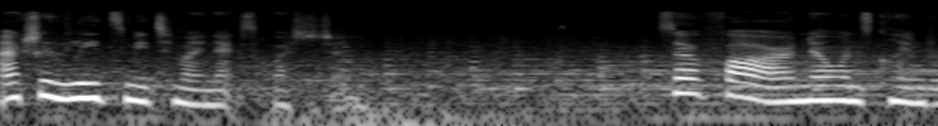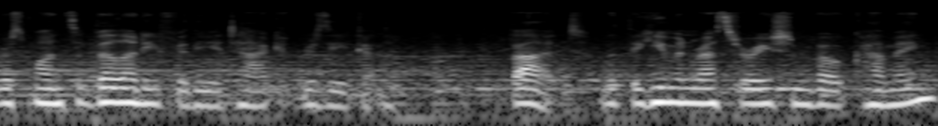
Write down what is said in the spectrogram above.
actually leads me to my next question. So far, no one's claimed responsibility for the attack at Růžička. But with the human restoration vote coming,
